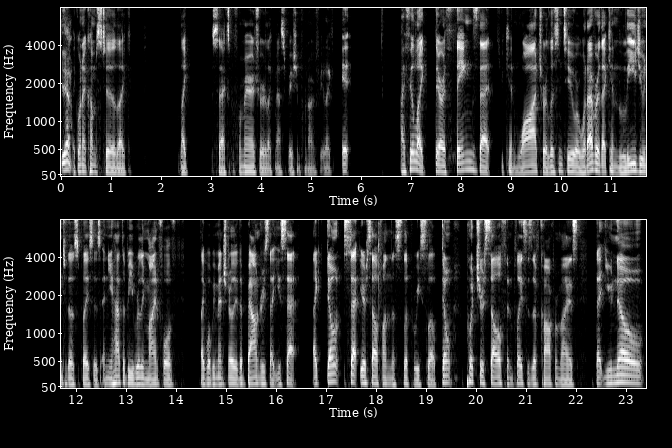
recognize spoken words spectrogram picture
yeah. Like when it comes to like like sex before marriage or like masturbation pornography, like it I feel like there are things that you can watch or listen to or whatever that can lead you into those places. And you have to be really mindful of like what we mentioned earlier, the boundaries that you set. Like don't set yourself on the slippery slope. Don't put yourself in places of compromise that you know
